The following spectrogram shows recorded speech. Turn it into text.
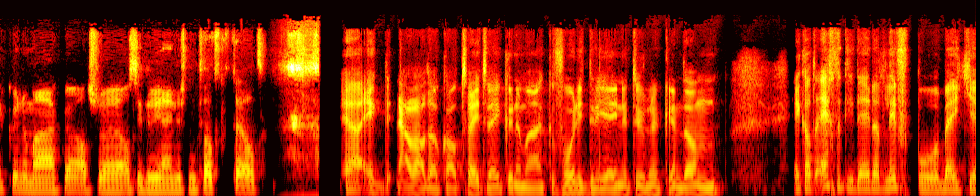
2-2 kunnen maken als, we, als die 3-1 dus niet had geteld. Ja, ik, nou, we hadden ook al 2-2 kunnen maken voor die 3-1 natuurlijk. En dan ik had echt het idee dat Liverpool een beetje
